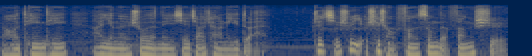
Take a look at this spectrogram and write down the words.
然后听一听阿姨们说的那些家长里短，这其实也是一种放松的方式。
